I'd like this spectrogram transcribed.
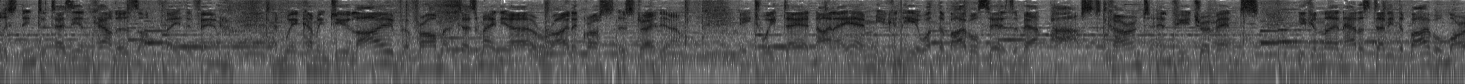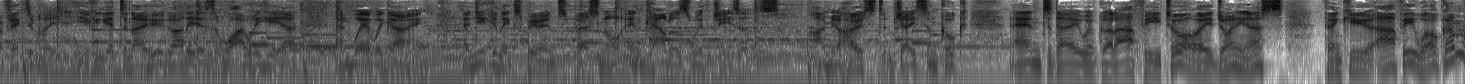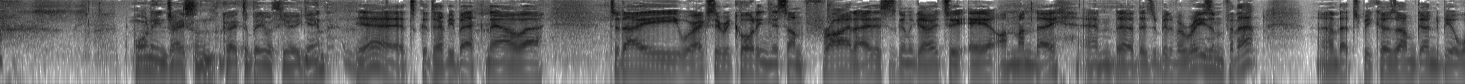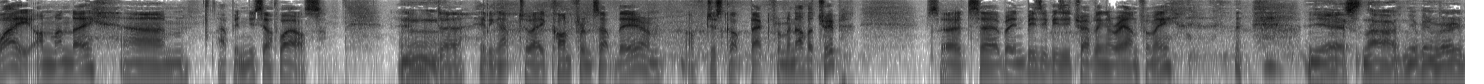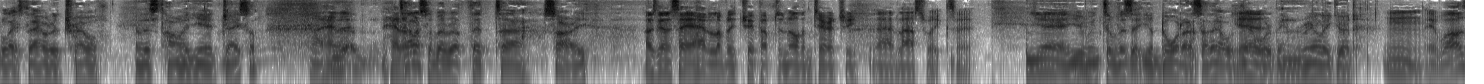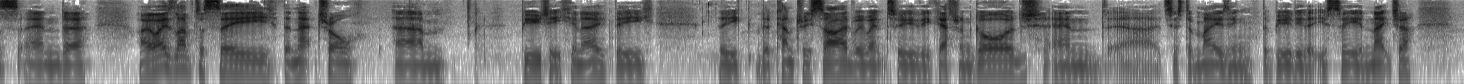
listening to Tassie Encounters on Faith FM, and we're coming to you live from Tasmania, right across Australia. Each weekday at 9am, you can hear what the Bible says about past, current, and future events. You can learn how to study the Bible more effectively. You can get to know who God is, why we're here, and where we're going. And you can experience personal encounters with Jesus. I'm your host, Jason Cook, and today we've got Afi Tuaoi joining us. Thank you, Afi. Welcome. Morning, Jason. Great to be with you again. Yeah, it's good to have you back. Now, uh, today we're actually recording this on Friday. This is going to go to air on Monday, and uh, there's a bit of a reason for that. Uh, that's because I'm going to be away on Monday um, up in New South Wales and mm. heading up to a conference up there. And I've just got back from another trip. So it's uh, been busy, busy travelling around for me. yes, no, you've been very blessed to be able to travel at this time of year, Jason. I had, a, uh, had tell a, us a bit about that. Uh, sorry, I was going to say I had a lovely trip up to Northern Territory uh, last week. So yeah, you went to visit your daughter, so that would yeah. that would have been really good. Mm, it was, and uh, I always love to see the natural um, beauty. You know the the the countryside. We went to the Katherine Gorge, and uh, it's just amazing the beauty that you see in nature.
